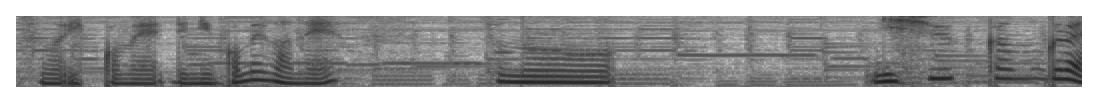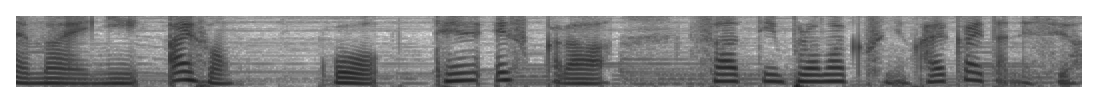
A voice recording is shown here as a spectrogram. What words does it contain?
末の1個目。で2個目がねその2週間ぐらい前に iPhone を 10S から13 Pro Max に買い替えたんですよ。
